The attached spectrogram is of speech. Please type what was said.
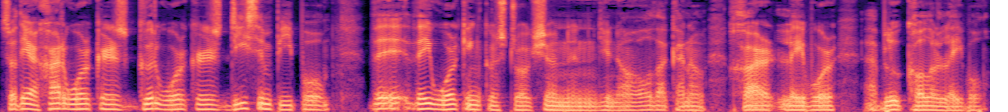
So they are hard workers, good workers, decent people. They they work in construction and you know all that kind of hard labor, uh, blue collar label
